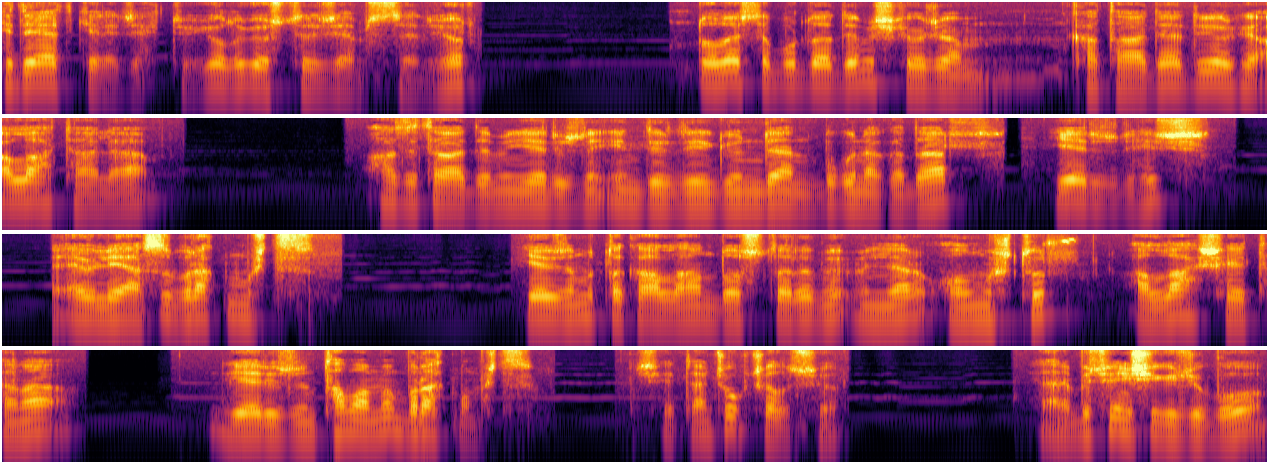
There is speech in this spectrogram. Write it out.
hidayet gelecek diyor. Yolu göstereceğim size diyor. Dolayısıyla burada demiş ki hocam Katade diyor ki Allah Teala Hazreti Adem'i yeryüzüne indirdiği günden bugüne kadar yeryüzünü hiç evliyasız bırakmamıştır. Yeryüzünde mutlaka Allah'ın dostları, müminler olmuştur. Allah şeytana yeryüzünü tamamen bırakmamıştır. Şeytan çok çalışıyor. Yani bütün işi gücü bu.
